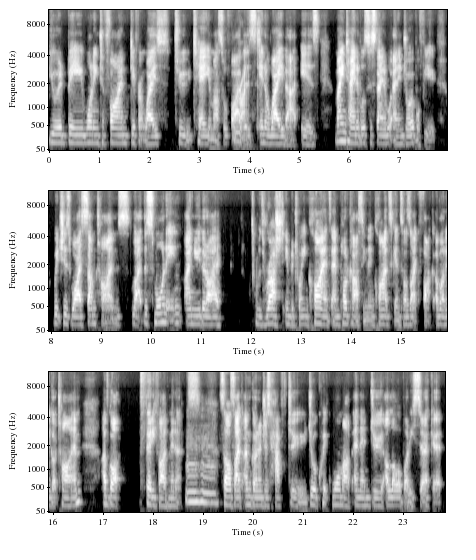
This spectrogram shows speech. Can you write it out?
you would be wanting to find different ways to tear your muscle fibers Right. in a way that is maintainable, sustainable, and enjoyable for you. Which is why sometimes, like this morning, I knew that I was rushed in between clients and podcasting and clients again. So I was like, fuck, I've only got time. I've got 35 minutes. Mm-hmm. So I was like, I'm going to just have to do a quick warm up and then do a lower body circuit.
